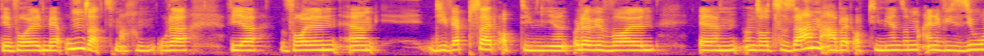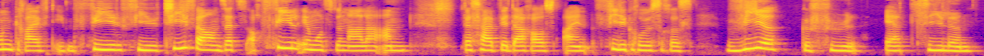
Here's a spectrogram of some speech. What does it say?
Wir wollen mehr Umsatz machen oder wir wollen ähm, die Website optimieren oder wir wollen ähm, unsere Zusammenarbeit optimieren, sondern eine Vision greift eben viel, viel tiefer und setzt auch viel emotionaler an, weshalb wir daraus ein viel größeres Wir-Gefühl erzielen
